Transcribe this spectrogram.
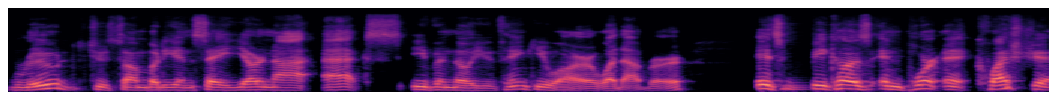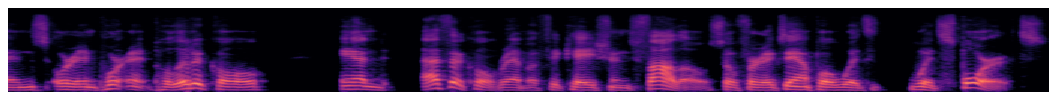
rude to somebody and say you're not X, even though you think you are, or whatever it's because important questions or important political and ethical ramifications follow. So for example with with sports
